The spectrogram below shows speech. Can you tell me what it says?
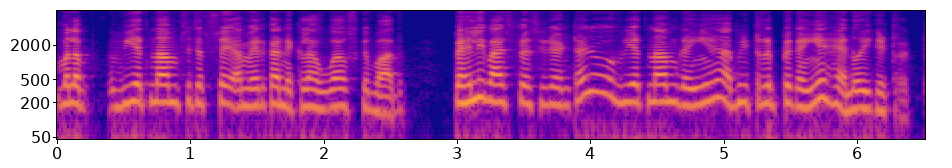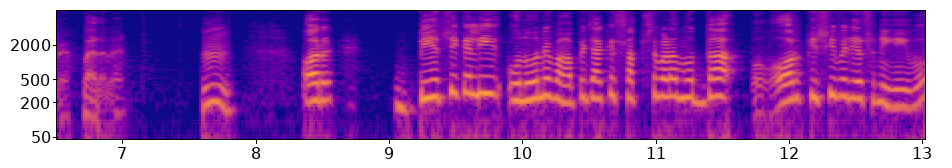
मतलब वियतनाम से जब से अमेरिका निकला हुआ उसके बाद, पहली वाइस प्रेसिडेंट है जो वियतनाम गई हैं, अभी ट्रिप पे गई हैं हैनोई की ट्रिप पे बाय में हम्म और बेसिकली उन्होंने वहाँ पे जाके सबसे बड़ा मुद्दा और किसी वजह से नहीं गई वो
